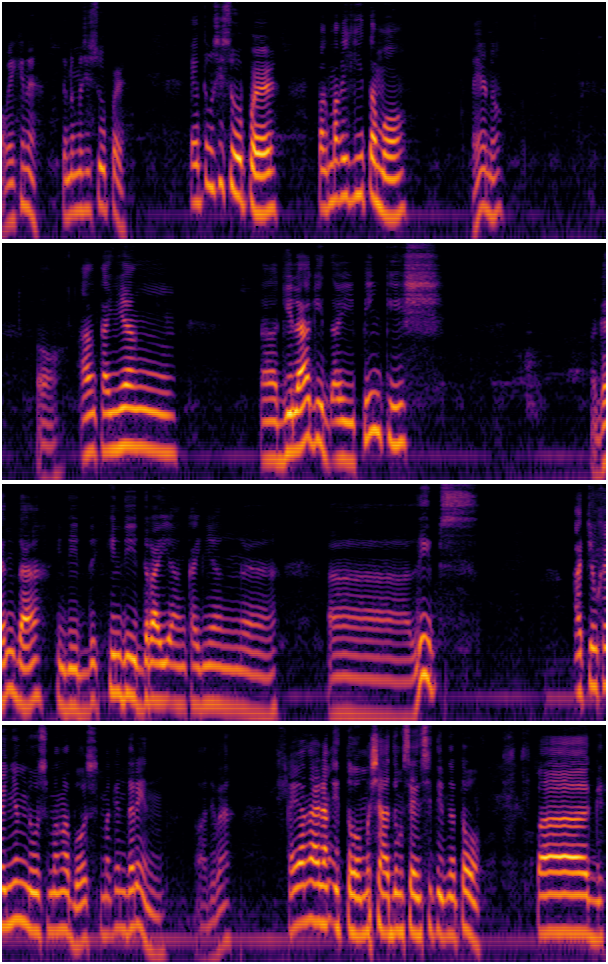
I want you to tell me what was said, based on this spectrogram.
Okay ka na. Ito naman si Super. Itong si Super, pag makikita mo, ayan oh. Oh, ang kanyang ah, gilagid ay pinkish. Maganda, hindi hindi dry ang kanyang ah, ah, lips. At yung kanyang nose, mga boss, maganda rin. O, di ba? Kaya nga lang ito, masyadong sensitive na to. Pag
